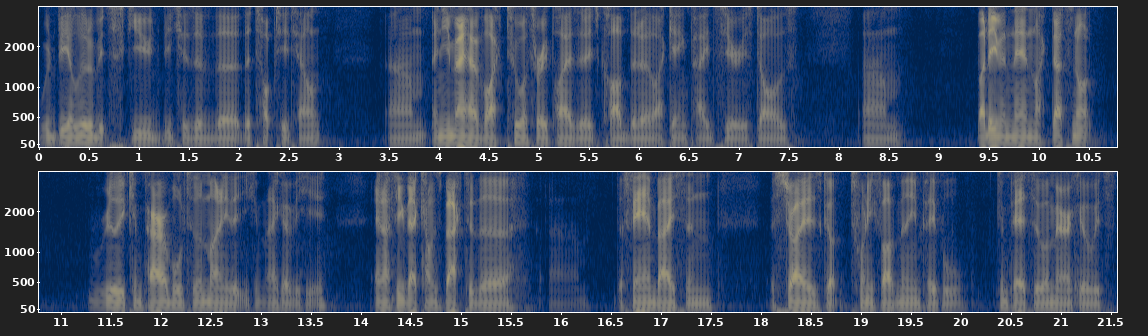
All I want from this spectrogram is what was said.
would be a little bit skewed because of the the top tier talent. Um, and you may have like two or three players at each club that are like getting paid serious dollars. Um, but even then, like that's not really comparable to the money that you can make over here. And I think that comes back to the um, the fan base and Australia's got 25 million people compared to America with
